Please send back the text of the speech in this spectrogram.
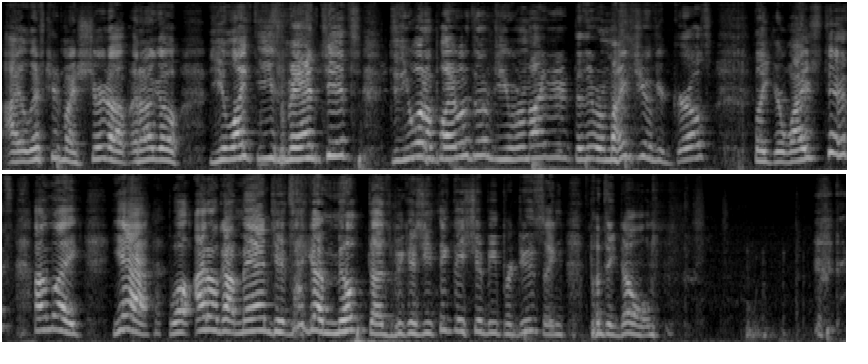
I lifted my shirt up and I go, "Do you like these man tits? Did you want to play with them? Do you remind you? Does it remind you of your girls, like your wife's tits?" I'm like, "Yeah, well, I don't got man tits. I got milk duds because you think they should be producing, but they don't."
